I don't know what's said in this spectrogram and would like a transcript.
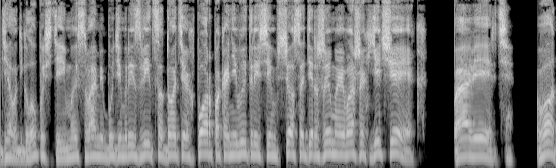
делать глупости, и мы с вами будем резвиться до тех пор, пока не вытрясем все содержимое ваших ячеек. Поверьте, вот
